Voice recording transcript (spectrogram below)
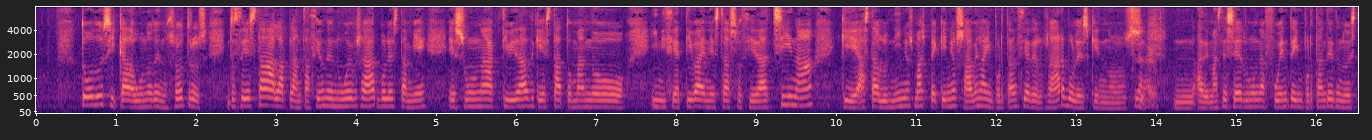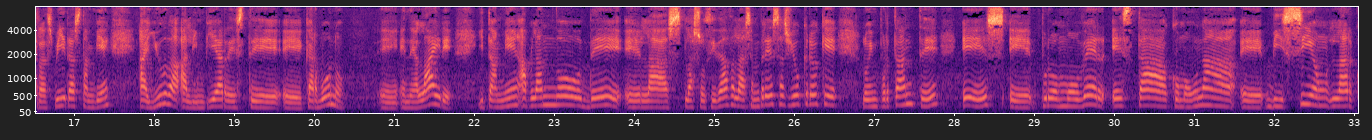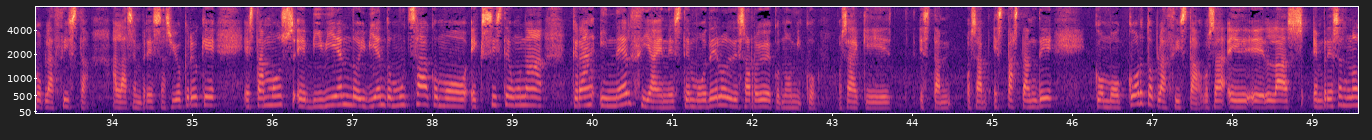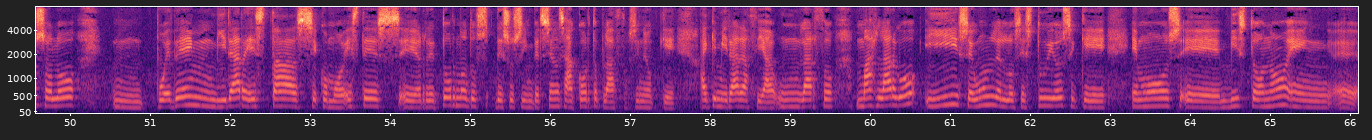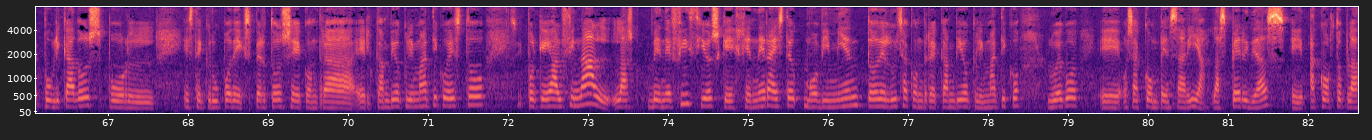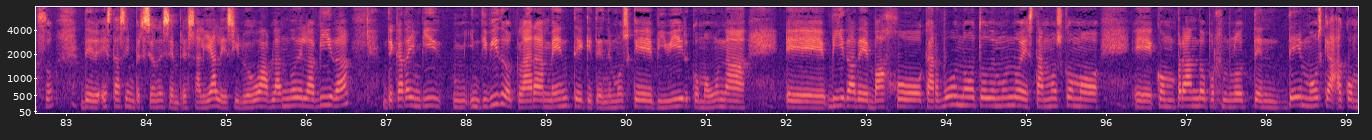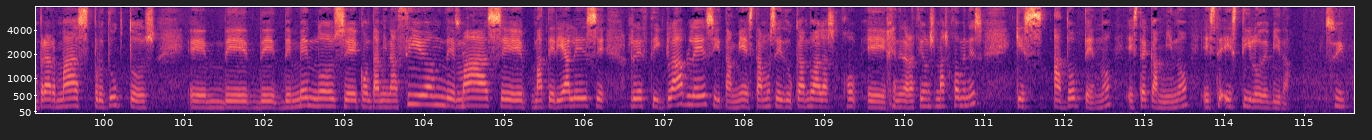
todos y cada uno de nosotros. Entonces, esta, la plantación de nuevos árboles también es una actividad que está tomando iniciativa en esta sociedad china, que hasta los niños más pequeños saben la importancia de los árboles, que nos, mm, además de ser una fuente importante de nuestras vidas, también ayuda a limpiar este eh, carbono eh, en el aire. Y también hablando de eh, las, la sociedad, las empresas, yo creo que lo importante es eh, promover esta como una visión largo placista a las empresas. Yo creo que estamos viviendo y viendo mucha como existe una gran inercia en este modelo de desarrollo económico. O sea que está, o sea, es bastante como cortoplacista. O sea, las empresas no solo pueden mirar estas eh, como este eh, retorno de sus inversiones a corto plazo, sino que hay que mirar hacia un largo más largo y según los estudios que hemos eh, visto ¿no? en, publicados por este grupo de expertos contra el cambio climático, esto porque al final los beneficios que genera este movimiento de lucha contra el cambio climático luego, o sea, compensan las pérdidas eh, a corto plazo de estas inversiones empresariales. Y luego hablando de la vida de cada individuo, claramente que tenemos que vivir como una eh, vida de bajo carbono, todo el mundo estamos como eh, comprando, por ejemplo, tendemos a comprar más productos eh, de, menos contaminación, de más materiales reciclables y también estamos educando a las generaciones más jóvenes que adopten este camino, este estilo de vida. Sí.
